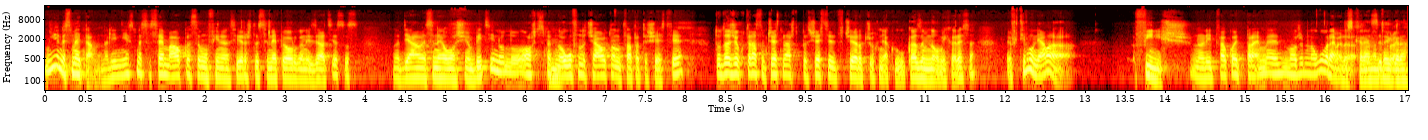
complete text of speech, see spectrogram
Ние не сме там. Нали? Ние сме съвсем малка самофинансираща се НПО организация с, надяваме се, не лоши амбиции, но, но още сме много в началото на това пътешествие. То даже ако трябва да съм честен, нашето пътешествие вчера чух някой го каза, много ми хареса. Ефективно няма финиш. Нали? Това, което правим, е, може много време да, да се игра. Прави.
